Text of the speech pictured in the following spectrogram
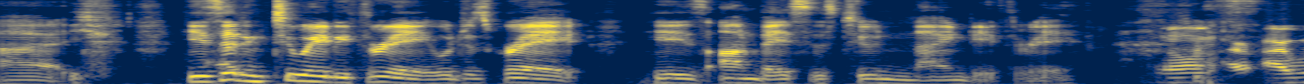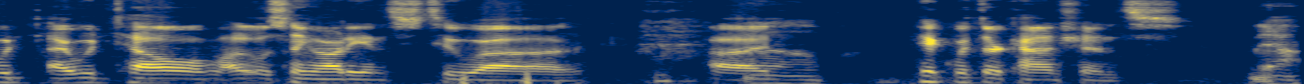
uh, he's hitting 283, which is great. He's on base is 293. You know, I, I would I would tell our listening audience to uh, uh, Uh, pick with their conscience. yeah,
